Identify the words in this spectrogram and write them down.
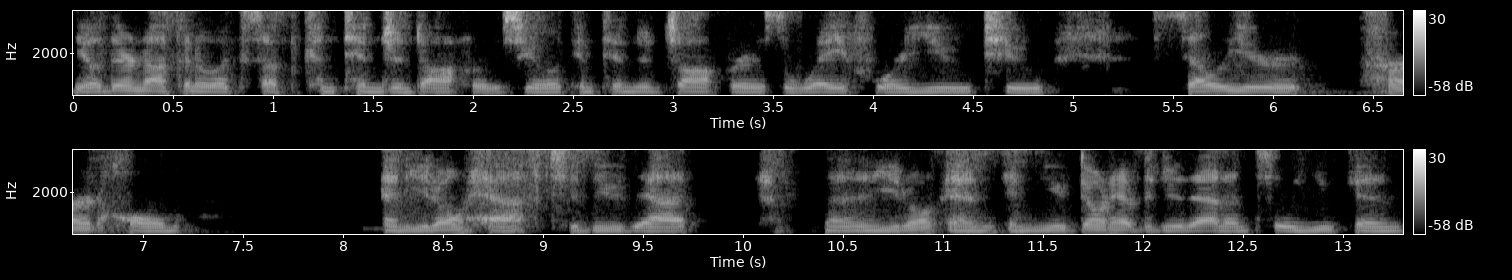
you know, they're not going to accept contingent offers. You know, a contingent offer is a way for you to sell your current home and you don't have to do that and you don't and, and you don't have to do that until you can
